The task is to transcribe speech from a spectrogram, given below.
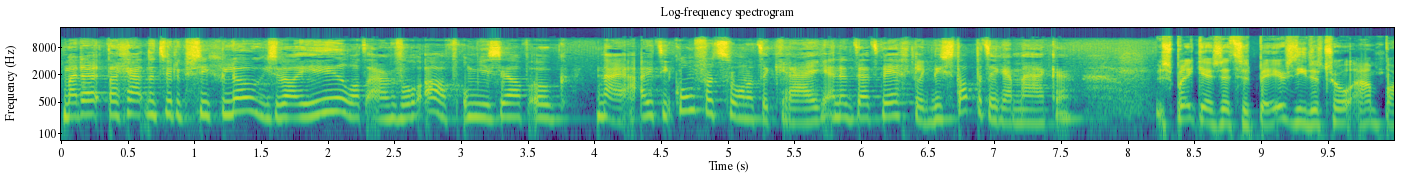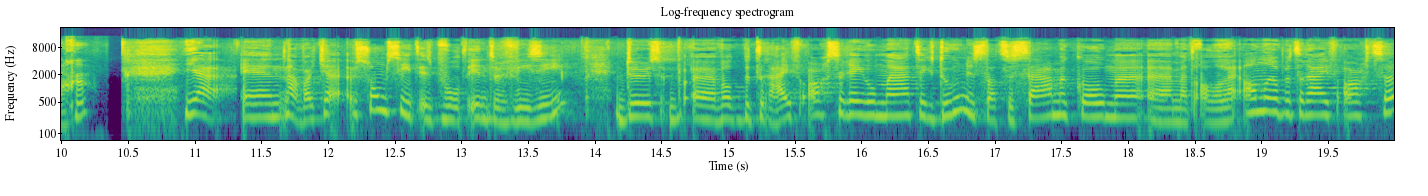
Maar daar, daar gaat natuurlijk psychologisch wel heel wat aan vooraf. Om jezelf ook nou ja, uit die comfortzone te krijgen en ook daadwerkelijk die stappen te gaan maken. Spreek jij ZZP'ers die dat zo aanpakken? Ja, en nou, wat je soms ziet is bijvoorbeeld intervisie. Dus uh, wat bedrijfartsen regelmatig doen, is dat ze samenkomen uh, met allerlei andere bedrijfartsen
